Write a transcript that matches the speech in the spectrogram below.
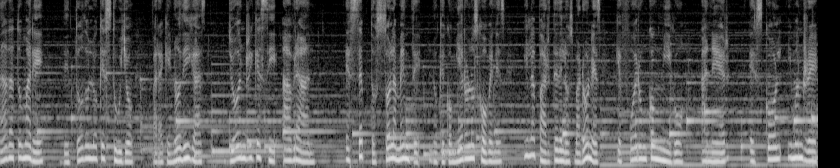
nada tomaré de todo lo que es tuyo, para que no digas, yo enriquecí a Abraham, excepto solamente lo que comieron los jóvenes y la parte de los varones que fueron conmigo, Aner, Escol y Manré,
